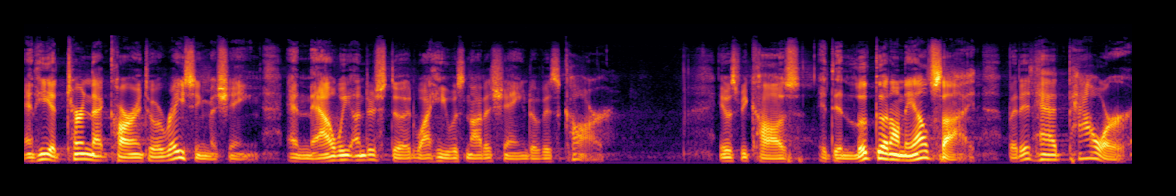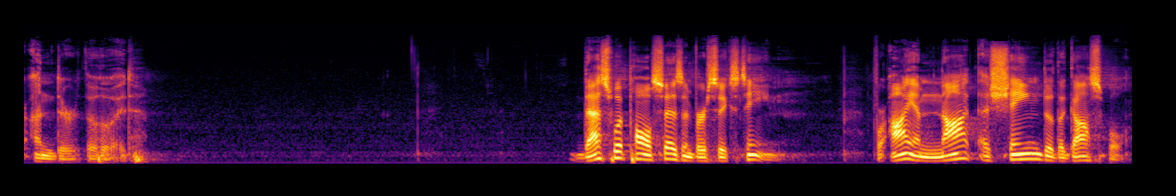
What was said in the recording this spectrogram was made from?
And he had turned that car into a racing machine. And now we understood why he was not ashamed of his car. It was because it didn't look good on the outside but it had power under the hood. That's what paul says in verse 16 for i am not ashamed of the gospel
